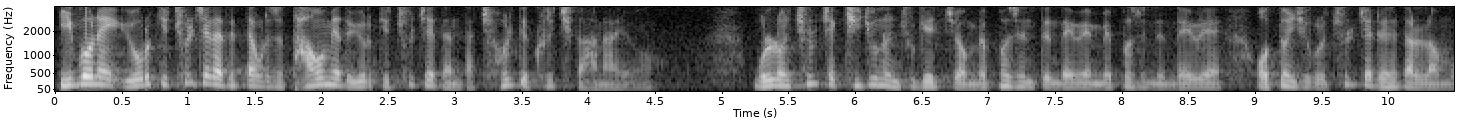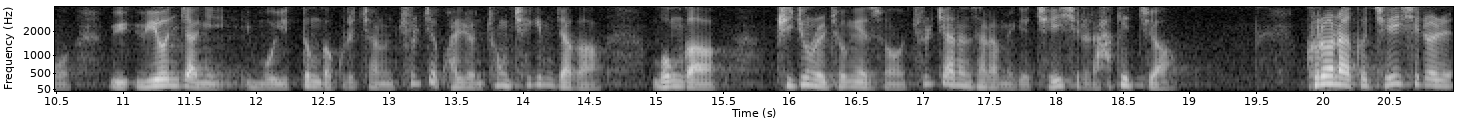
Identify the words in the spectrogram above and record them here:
이번에 이렇게 출제가 됐다고 해서 다음에도 이렇게 출제된다 절대 그렇지가 않아요. 물론 출제 기준은 주겠죠. 몇 퍼센트 내외, 몇 퍼센트 내외 어떤 식으로 출제를 해달라 뭐 위, 위원장이 뭐 있던가 그렇지 않으면 출제 관련 총 책임자가 뭔가 기준을 정해서 출제하는 사람에게 제시를 하겠죠. 그러나 그 제시를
